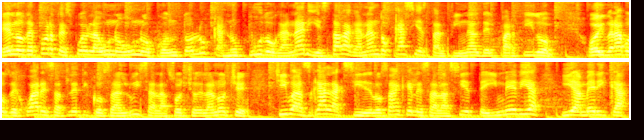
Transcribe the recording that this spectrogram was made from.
En los deportes, Puebla 1-1 con Toluca no pudo ganar y estaba ganando casi hasta el final del partido. Hoy Bravos de Juárez, Atlético San Luis a las 8 de la noche. Chivas Galaxy de Los Ángeles a las 7 y media y América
